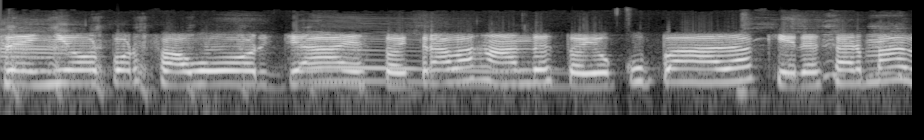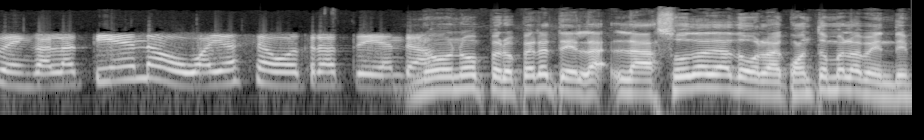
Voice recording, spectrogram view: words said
Señor, por favor, ya estoy trabajando, estoy ocupada. ¿Quieres armar? Venga a la tienda o váyase a otra tienda. No, no, pero espérate, la, la soda de a dólar, ¿cuánto me la vende?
